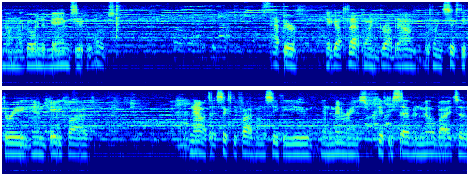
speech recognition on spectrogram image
Now I'm gonna go into the game and see if it works. After it got to that point, it dropped down between 63 and 85. Now it's at 65 on the CPU, and the memory is 57 millibytes of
